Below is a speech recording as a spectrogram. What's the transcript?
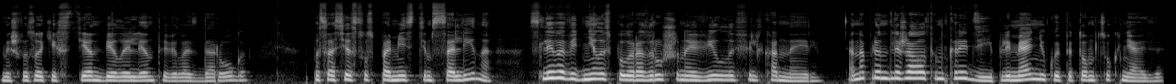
меж высоких стен белой ленты велась дорога. По соседству с поместьем Салина слева виднелась полуразрушенная вилла Фильканери. Она принадлежала Танкреди, племяннику и питомцу князя.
